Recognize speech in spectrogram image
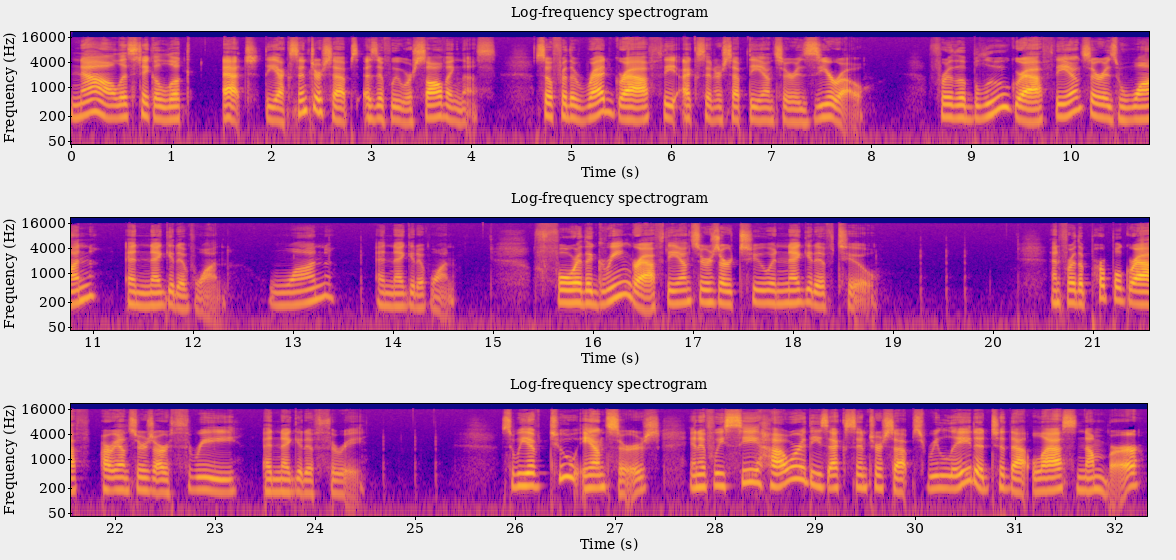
Now let's take a look at the x-intercepts as if we were solving this. So for the red graph, the x-intercept, the answer is 0. For the blue graph, the answer is 1 and negative 1. 1 and negative 1. For the green graph, the answers are 2 and negative 2. And for the purple graph, our answers are 3 and negative 3. So we have two answers, and if we see how are these x-intercepts related to that last number,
